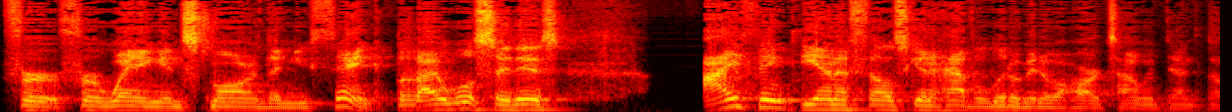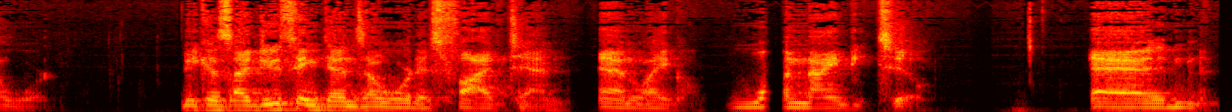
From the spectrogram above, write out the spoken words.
for, for weighing in smaller than you think. But I will say this. I think the NFL is going to have a little bit of a hard time with Denzel Ward because I do think Denzel Ward is 5'10 and like 192. And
